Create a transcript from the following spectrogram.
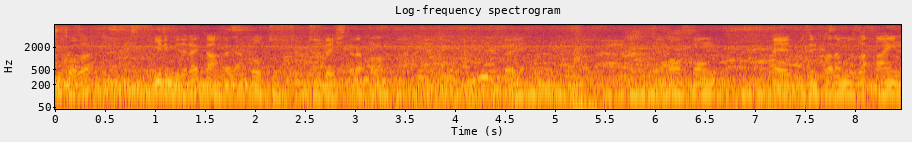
Şu kola 20 lira kahveden de 30 35 lira falan. Böyle. Hong Kong evet bizim paramızla aynı.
